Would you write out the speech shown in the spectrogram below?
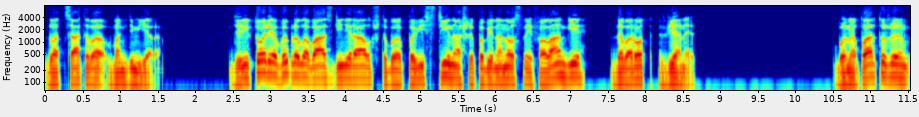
20-го Вандемьера. Директория выбрала вас, генерал, чтобы повести наши победоносные фаланги до ворот Вены. Бонапарту же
